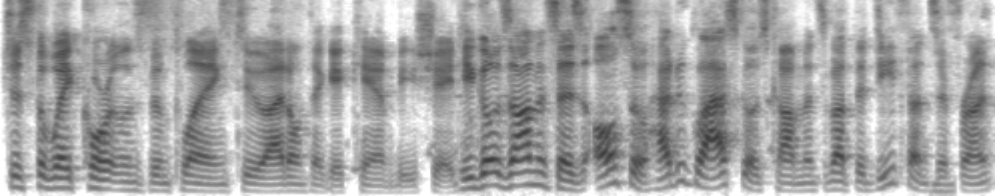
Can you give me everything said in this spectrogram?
Just the way Courtland's been playing too, I don't think it can be shade. He goes on and says, also, how do Glasgow's comments about the defensive front,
